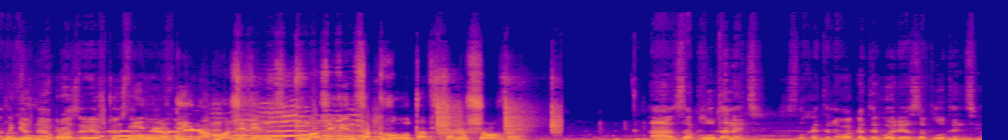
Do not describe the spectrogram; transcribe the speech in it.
А так я ж не образив, я ж Він факт. людина, може він, може він заплутався. Ну що ви? А, заплутанець? Слухайте, нова категорія заплутанці.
